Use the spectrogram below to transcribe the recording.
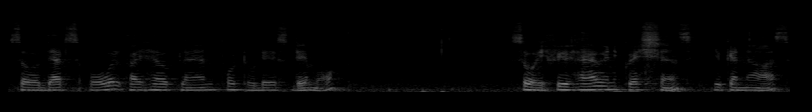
so that's all I have planned for today's demo so if you have any questions you can ask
